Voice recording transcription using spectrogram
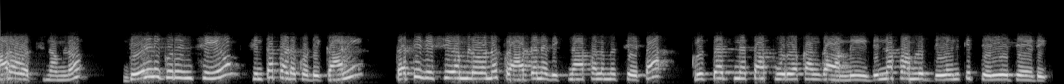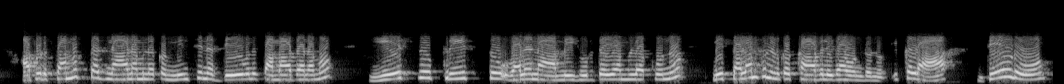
ఆరో వచనంలో దేని గురించి చింతపడకుడి? కానీ ప్రతి విషయంలోనూ ప్రార్థన విజ్ఞాపనము చేత కృతజ్ఞత పూర్వకంగా మీ విన్నపములు దేవునికి తెలియజేయండి. అప్పుడు సమస్త జ్ఞానములకు మించిన దేవుని సమాధానము ఏసు క్రీస్తు వలన మీ హృదయంలోకును మీ తలంపులకు కావలిగా ఉండును. ఇక్కడ దేవుడు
